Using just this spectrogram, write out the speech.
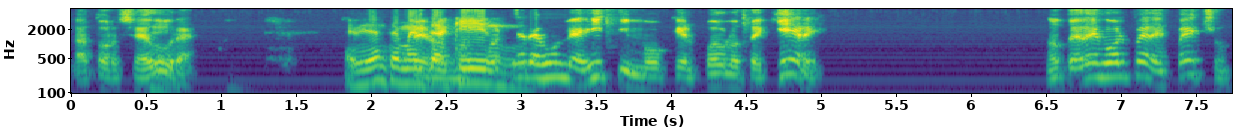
la torcedura. Evidentemente aquí... No eres un legítimo que el pueblo te quiere. No te des golpe de pecho.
